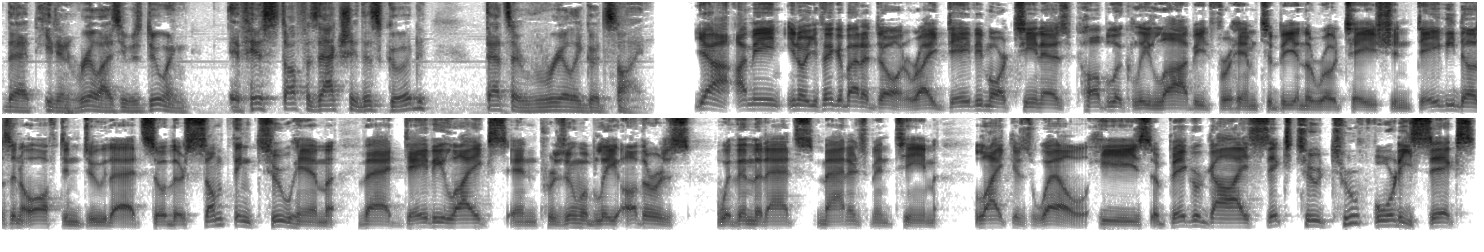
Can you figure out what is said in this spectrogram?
that he didn't realize he was doing. If his stuff is actually this good, that's a really good sign. Yeah, I mean, you know, you think about Adon, right? Davey Martinez publicly lobbied for him to be in the rotation. Davey doesn't often do that. So there's something to him that Davey likes and presumably others within the Nats management team like as well. He's a bigger guy, 6'2, 246.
